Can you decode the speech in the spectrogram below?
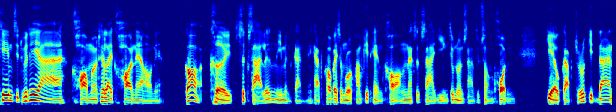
ทีมจิตวิทยาของมหาวิทยาลัยคอร์เนลเนี่ยก็เคยศึกษาเรื่องนี้เหมือนกันนะครับ เขาไปสำรวจความคิดเห็นของนักศึกษาหญิงจำนวน 32 คน เกี่ยวกับธุรกิจด้าน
